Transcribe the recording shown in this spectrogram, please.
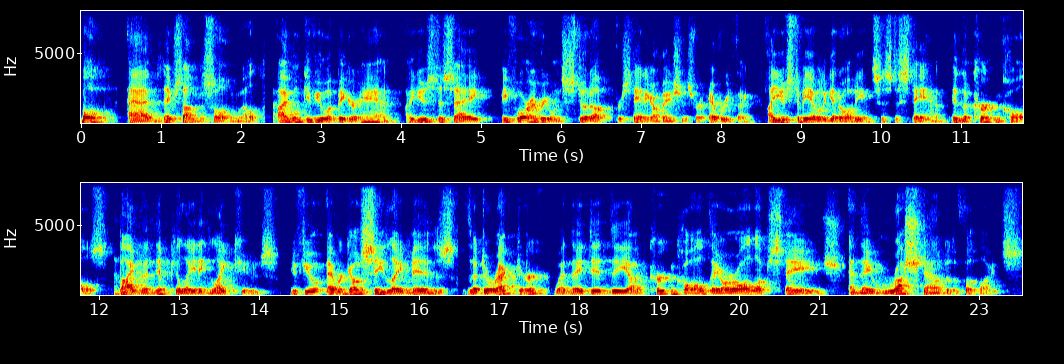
boom, and they've sung the song well, I will give you a bigger hand. I used to say, before everyone stood up for standing ovations for everything, I used to be able to get audiences to stand in the curtain calls by manipulating light cues. If you ever go see Les Mis, the director, when they did the uh, curtain call, they are all upstage and they rush down to the footlights.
